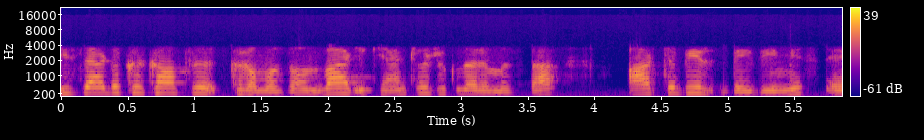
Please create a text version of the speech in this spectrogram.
bizlerde 46 kromozom var iken çocuklarımızda artı bir dediğimiz e,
